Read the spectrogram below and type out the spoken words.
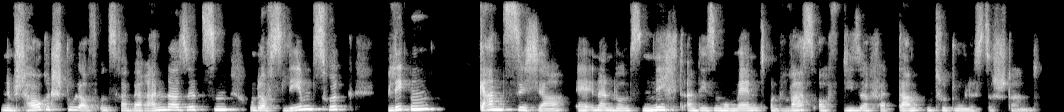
in einem Schaukelstuhl auf unserer Veranda sitzen und aufs Leben zurückblicken? Ganz sicher erinnern wir uns nicht an diesen Moment und was auf dieser verdammten To-Do-Liste stand.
